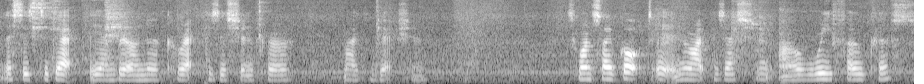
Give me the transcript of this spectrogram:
This is to get the embryo in the correct position for microinjection. So once I've got it in the right position, I'll refocus.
